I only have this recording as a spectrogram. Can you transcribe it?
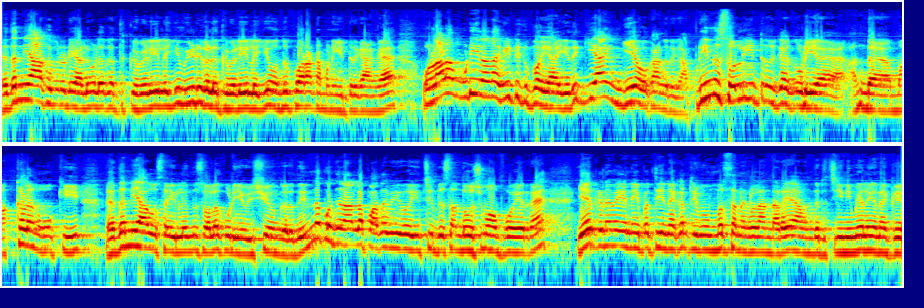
நெதன்யாகுவினுடைய அலுவலகத்துக்கு வெளியிலையும் வீடுகளுக்கு வெளியிலையும் வந்து போராட்டம் பண்ணிட்டு இருக்காங்க. உங்களால் முடியலன்னா வீட்டுக்கு போயா எதுக்கியா இங்கேயே உட்காந்துருக்கு அப்படின்னு சொல்லிட்டு இருக்கக்கூடிய அந்த மக்களை நோக்கி நெதன்யாகு சைட்லேருந்து சொல்லக்கூடிய விஷயங்கிறது இன்னும் கொஞ்ச நாளில் பதவி வகிச்சுட்டு சந்தோஷமாக போயிடுறேன். ஏற்கனவே என்னை பற்றி நெகட்டிவ் விமர்சனங்கள்லாம் நிறையா வந்துருச்சு. இனிமேல் எனக்கு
